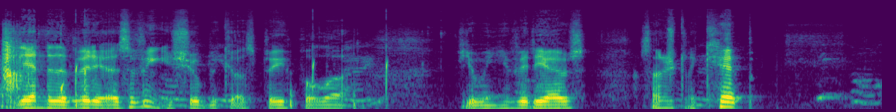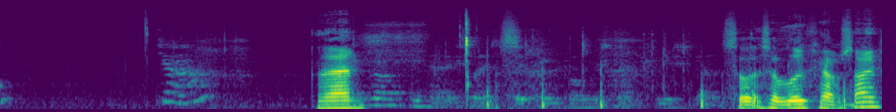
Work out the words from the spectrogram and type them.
at the end of the videos. I think you should because people are viewing your videos. So I'm just going to kip and then so let's have a look outside.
